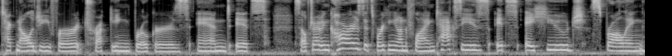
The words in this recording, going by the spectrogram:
technology for trucking brokers, and it's self driving cars. It's working on flying taxis. It's a huge, sprawling,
